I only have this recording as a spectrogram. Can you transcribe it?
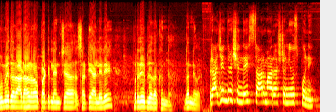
उमेदवार आढळराव पाटील यांच्यासाठी आलेले प्रदीप दादा खंद. धन्यवाद. Rajendra Shinde star Maharashtra news Pune.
